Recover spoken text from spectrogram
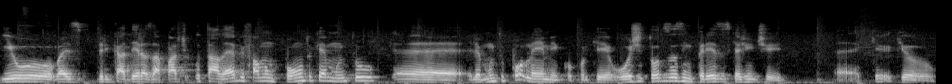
e o, mas brincadeiras à parte, o Taleb fala um ponto que é muito, é, ele é muito polêmico, porque hoje todas as empresas que a gente, é, que, que, eu,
